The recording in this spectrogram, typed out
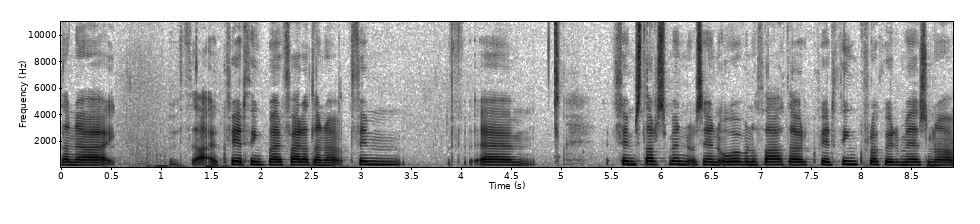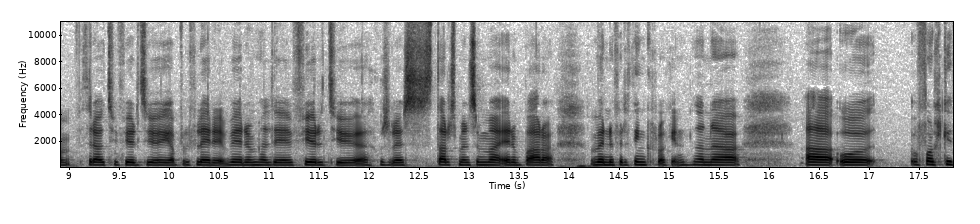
þannig að hver þingmenn fær allan að fimm um, fimm starfsmenn og sen ofan á það þá er hver þingflokkur með svona 30-40 jafnvel fleiri, við erum held ég 40 eitthvað svolítið starfsmenn sem erum bara að vinna fyrir þingflokkin þannig að, að og, og fólki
